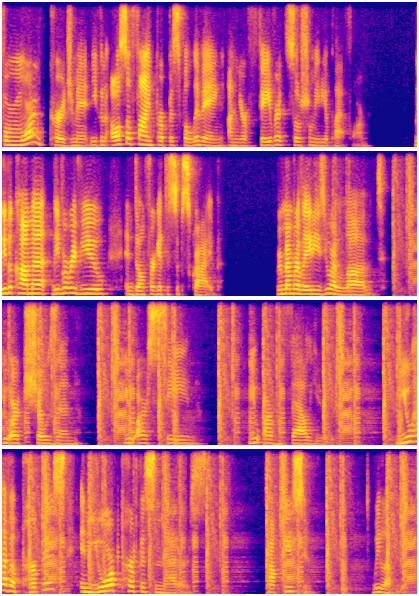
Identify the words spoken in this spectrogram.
For more encouragement, you can also find Purposeful Living on your favorite social media platform. Leave a comment, leave a review, and don't forget to subscribe. Remember, ladies, you are loved, you are chosen, you are seen you are valued. You have a purpose, and your purpose matters. Talk to you soon. We love you.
